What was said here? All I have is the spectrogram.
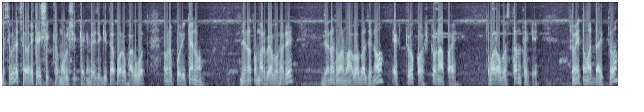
বুঝতে পেরেছ? এটাই শিক্ষা, মূল শিক্ষা কিন্তু। এই যে গীতা, পর, ভাগবত আমরা পড়ি, কেন? যেন তোমার ব্যবহারে যেন তোমার মা বাবা যেন একটুও কষ্ট না পায়। তোমার অবস্থান থেকে তুমি তোমার দায়িত্ব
